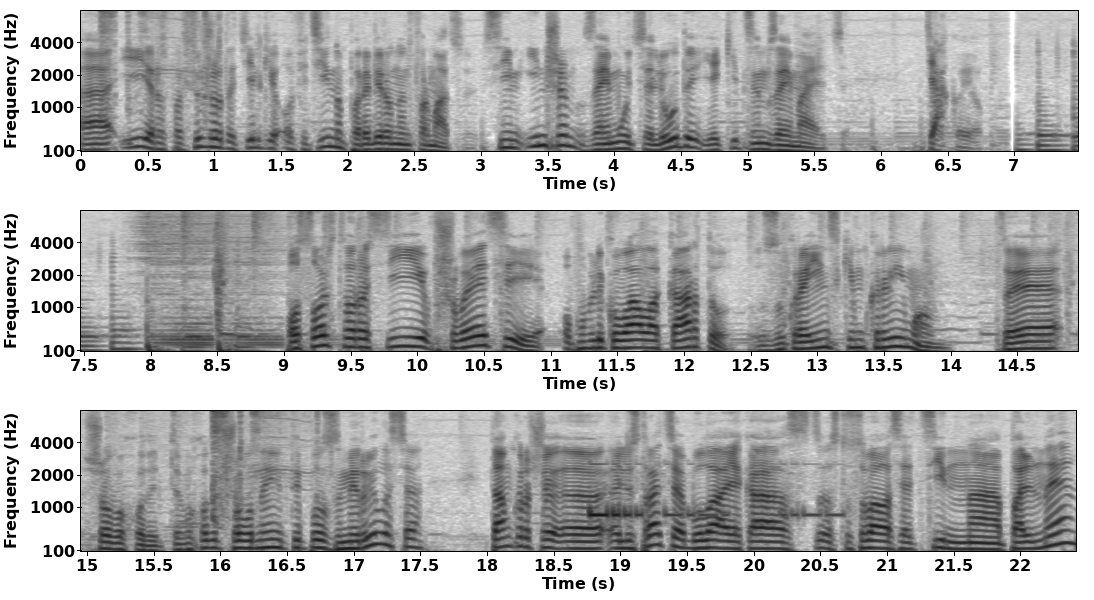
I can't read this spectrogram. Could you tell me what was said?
е, і розповсюджувати тільки офіційно перевірену інформацію. Всім іншим займуться люди, які цим займаються. Дякую. Посольство Росії в Швеції опублікувало карту з українським Кримом. Це що виходить? Це виходить, що вони, типу, змірилися. Там, коротше, е, ілюстрація була, яка стосувалася цін на пальне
